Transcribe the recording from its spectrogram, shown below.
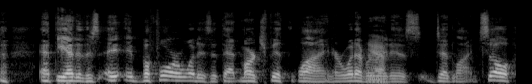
at the end of this, eh, eh, before what is it, that March 5th line or whatever Yeah. it is, deadline. So,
